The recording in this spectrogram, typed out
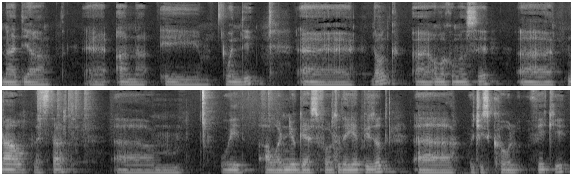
Nadia, Anna et Wendy. Donc, va commencer. Uh, now, let's start um, with our new guest for today's episode, uh, which is called Vicky.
